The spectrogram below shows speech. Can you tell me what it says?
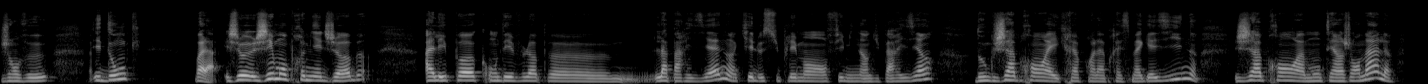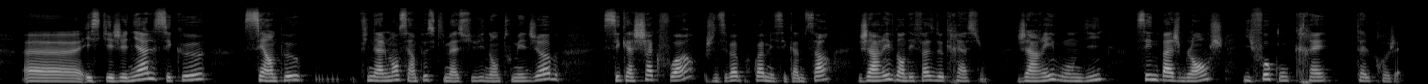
j'en veux. Et donc, voilà, j'ai mon premier job. À l'époque, on développe La Parisienne, qui est le supplément féminin du Parisien. Donc j'apprends à écrire pour la presse magazine, j'apprends à monter un journal. et ce qui est génial, c'est que c'est un peu, finalement, c'est un peu ce qui m'a suivi dans tous mes jobs, c'est qu'à chaque fois, je ne sais pas pourquoi, mais c'est comme ça, j'arrive dans des phases de création. J'arrive où on me dit, c'est une page blanche, il faut qu'on crée tel projet.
